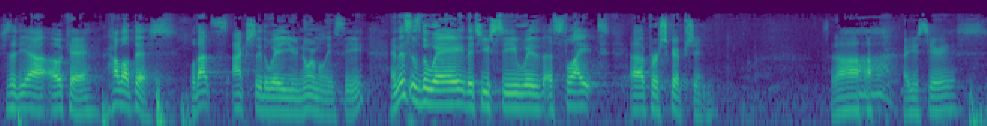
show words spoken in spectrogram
She said, yeah, okay. How about this? Well, that's actually the way you normally see. And this is the way that you see with a slight uh, prescription. Said, ah, are you serious?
